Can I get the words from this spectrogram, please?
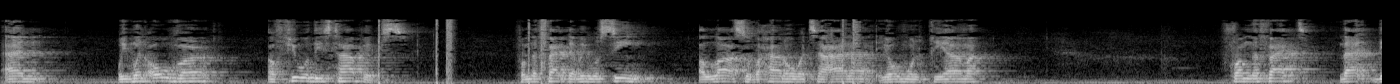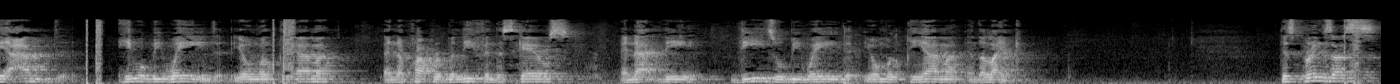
and we went over a few of these topics from the fact that we will see Allah subhanahu wa ta'ala yawmul qiyamah from the fact that the abd he will be weighed yawmul qiyamah and the proper belief in the scales and that the deeds will be weighed yawmul qiyamah and the like this brings us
